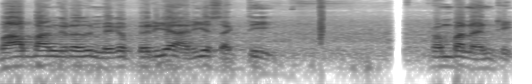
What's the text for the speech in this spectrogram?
பாபாங்கிறது மிகப்பெரிய அரிய சக்தி. ரொம்ப நன்றி.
